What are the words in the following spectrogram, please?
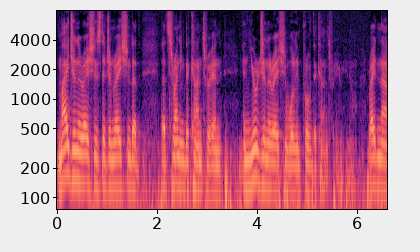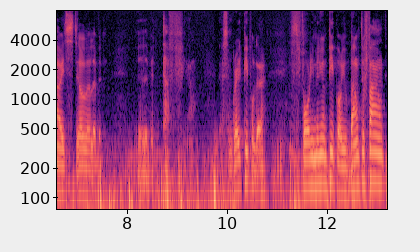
my generation is the generation that that's running the country, and and your generation will improve the country. You know, right now it's still a little bit a little bit tough. You know, there's some great people there. It's 40 million people. You're bound to find,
